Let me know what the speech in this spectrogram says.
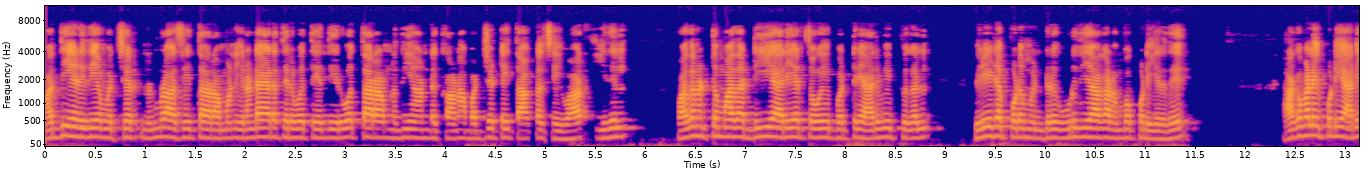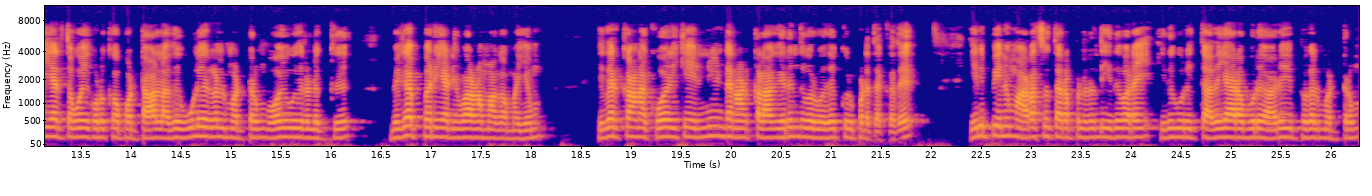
மத்திய நிதியமைச்சர் நிர்மலா சீதாராமன் இரண்டாயிரத்தி இருபத்தி ஐந்து இருபத்தாறாம் நிதியாண்டுக்கான பட்ஜெட்டை தாக்கல் செய்வார். இதில் பதினெட்டு மாத டி அரியர் தொகை பற்றிய அறிவிப்புகள் வெளியிடப்படும் என்று உறுதியாக நம்பப்படுகிறது. அகவலைப்படி அரியர் தொகை கொடுக்கப்பட்டால் அது ஊழியர்கள் மற்றும் ஓய்வூதியர்களுக்கு மிகப்பெரிய நிவாரணமாக அமையும். இதற்கான கோரிக்கை நீண்ட நாட்களாக இருந்து வருவது குறிப்பிடத்தக்கது. இருப்பினும் அரசு தரப்பிலிருந்து இதுவரை இது குறித்த அதிகாரபூர்வ அறிவிப்புகள் மற்றும்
